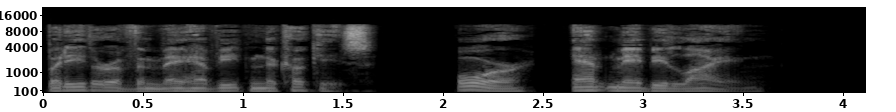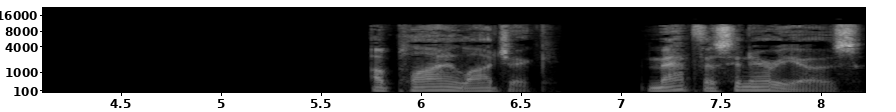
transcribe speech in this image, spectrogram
but either of them may have eaten the cookies. Or, Aunt may be lying. Apply logic. Map the scenarios.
